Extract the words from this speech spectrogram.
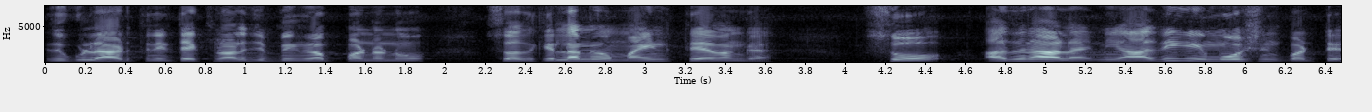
இதுக்குள்ளே அடுத்து நீ டெக்னாலஜி பிங்கப் பண்ணணும். ஸோ அதுக்கு எல்லாமே உன் மைண்ட் தேவைங்க. ஸோ அதனால நீ அதிக இமோஷன் பட்டு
